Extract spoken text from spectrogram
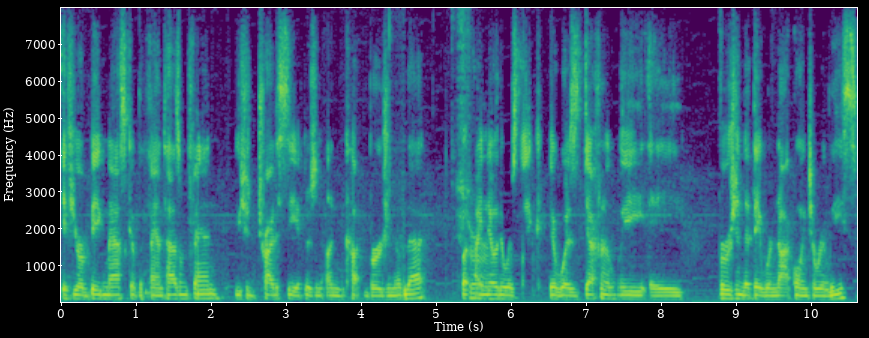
if you're a big Mask of the Phantasm fan, you should try to see if there's an uncut version of that. But I know there was like there was definitely a version that they were not going to release,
